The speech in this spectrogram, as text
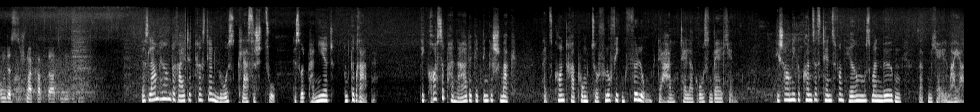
um das schmackhaft darzubieten. Das Lammhirn bereitet Christian Loos klassisch zu. Es wird paniert und gebraten. Die krosse Panade gibt den Geschmack als Kontrapunkt zur fluffigen Füllung der handtellergroßen Bällchen. Die schaumige Konsistenz von Hirn muss man mögen, sagt Michael Mayer.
